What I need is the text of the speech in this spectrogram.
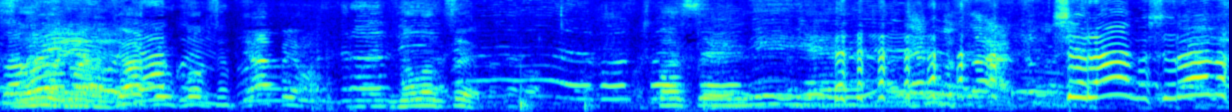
Слава Богу, дякуємо хлопцям. Молодці. Спасені. Ще рано, ще рано.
